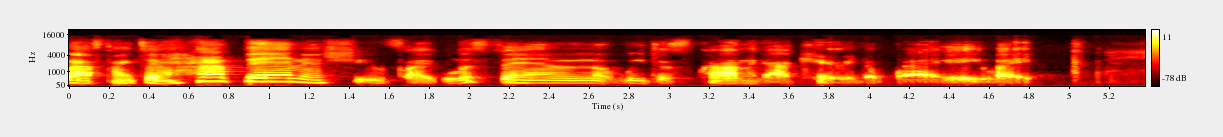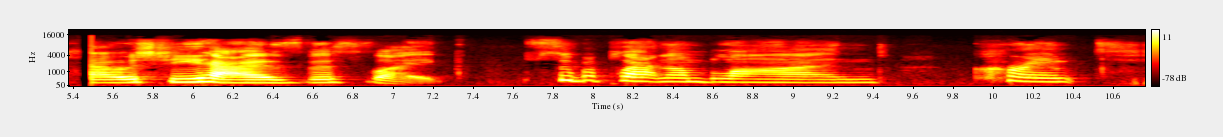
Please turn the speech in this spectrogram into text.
last night didn't happen?" And she's like, "Listen, we just kind of got carried away. Like, you know, she has this like super platinum blonde, crimped,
